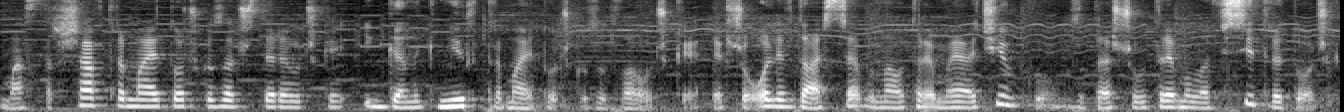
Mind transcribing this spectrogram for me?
мастер-шеф тримає точку за 4 очки, і Ганкнір тримає точку за 2 очки. Якщо Олі вдасться, вона отримує ачівку за те, що отримала всі три точки,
